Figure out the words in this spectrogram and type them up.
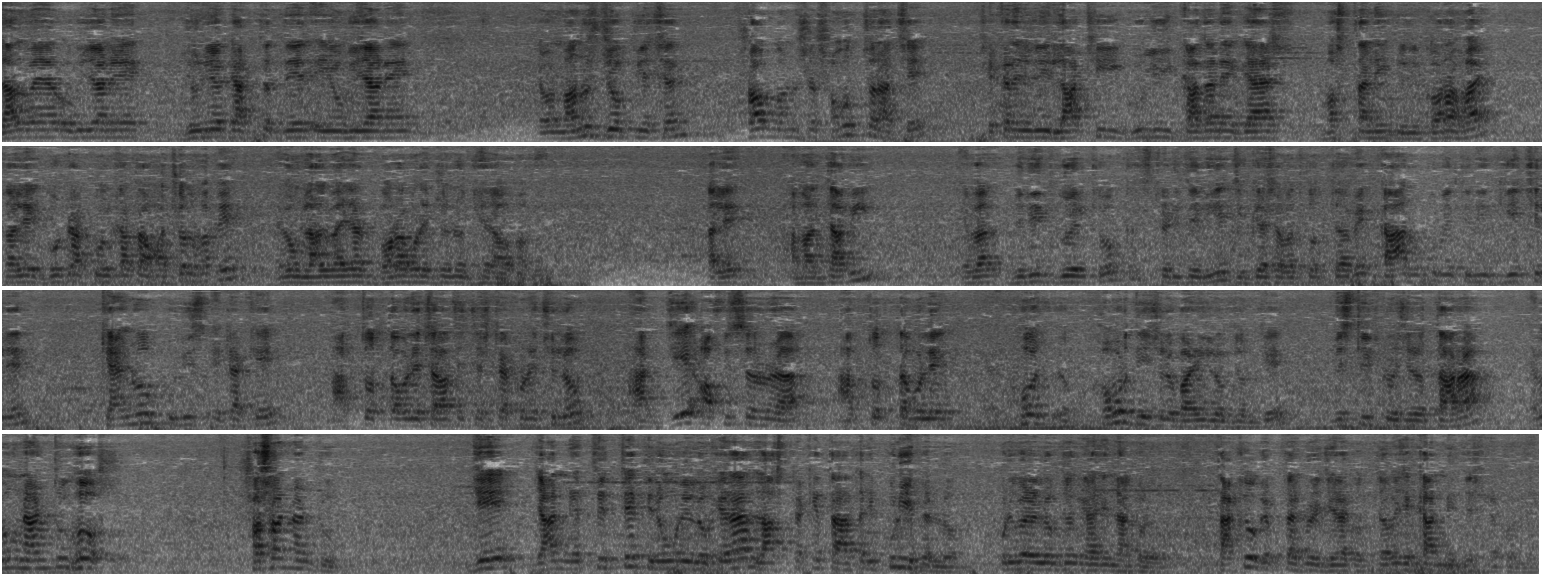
লালবাজার অভিযানে জুনিয়র ডাক্তারদের এই অভিযানে যেমন মানুষ যোগ দিয়েছেন, সব মানুষের সমর্থন আছে। সেখানে যদি লাঠি, গুলি, কাদানে গ্যাস, মস্তানি যদি করা হয়, তাহলে গোটা কলকাতা অচল হবে এবং লালবাজার বরাবরের জন্য ঘেরাও হবে। তাহলে আমার দাবি এবার বিনীত গোয়েলকেও কাস্টাডিতে নিয়ে জিজ্ঞাসাবাদ করতে হবে, কার হুকুমে তিনি গিয়েছিলেন, কেন পুলিশ এটাকে আত্মহত্যা বলে চালাতে চেষ্টা করেছিল, আর যে অফিসাররা আত্মহত্যা বলে খবর দিয়েছিল বাড়ির লোকজনকে, মিসলিড করেছিল তারা এবং নান্টু ঘোষ শ্মশান নান্টু, যে যার নেতৃত্বে তৃণমূলী লোকেরা লাশটাকে তাড়াতাড়ি পুড়িয়ে ফেলল, পরিবারের লোকজনকে হাজির না করেও তাকেও গ্রেপ্তার করে জেরা করতে হবে যে কার নির্দেশনা করলেন।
